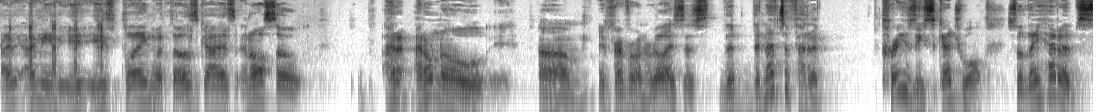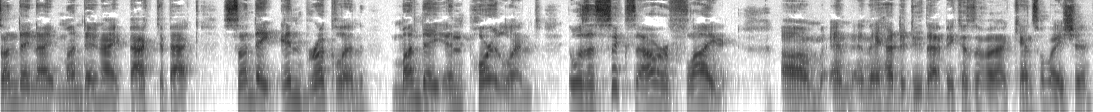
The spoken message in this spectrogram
I, I, mean, he, he's playing with those guys. And also, I, I don't know um, if everyone realizes that the Nets have had a crazy schedule. So they had a Sunday night, Monday night back to back. Sunday in Brooklyn, Monday in Portland. It was a six hour flight. Um, and, and they had to do that because of a cancellation.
